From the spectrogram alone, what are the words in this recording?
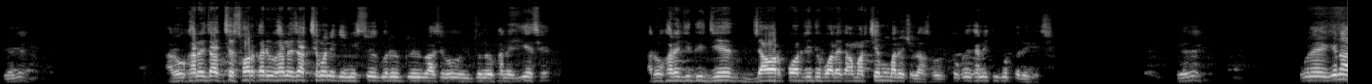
ঠিক আছে? আর ওখানে যাচ্ছে, সরকারি ওখানে যাচ্ছে মানে কি? নিশ্চয়ই গরিব টরিব আছে, ওই জন্য ওখানে গিয়েছে। আর ওখানে যদি যে যাওয়ার পর যদি বলে, আমার চেম্বারে চলে আসব, তোকে এখানে কি করতে রেখেছি? ঠিক আছে? ওখানে কি না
